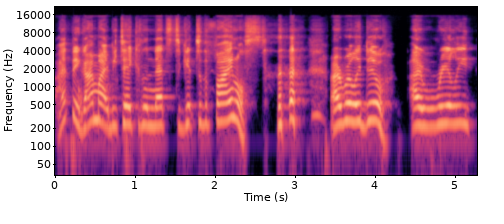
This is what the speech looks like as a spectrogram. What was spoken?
I think I might be taking the Nets to get to the finals. I really do. I really,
